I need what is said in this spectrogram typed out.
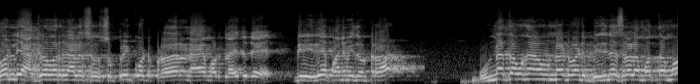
ఓన్లీ అగ్రవర్గాల సుప్రీంకోర్టు ప్రధాన న్యాయమూర్తులు అయితే మీరు ఇదే పని మీద ఉంటారా? ఉన్నతంగా ఉన్నటువంటి బిజినెస్లలో మొత్తము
